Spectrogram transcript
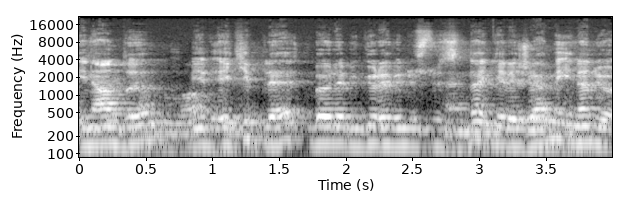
inandığım bir ekiple böyle bir görevin üstesinden geleceğime inanıyorum.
